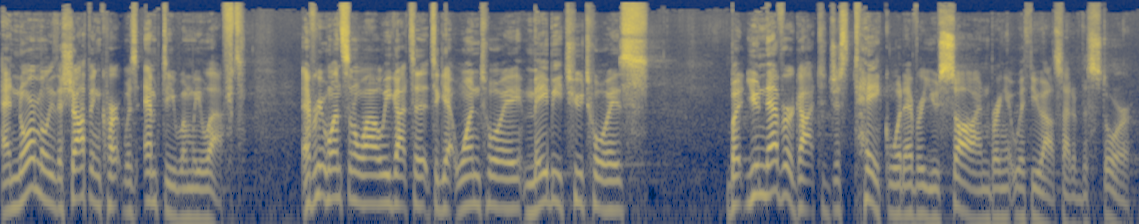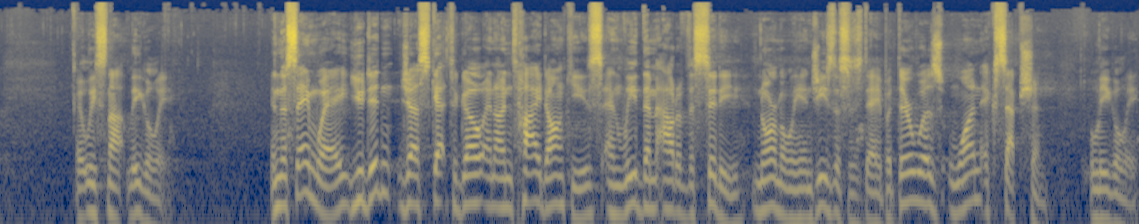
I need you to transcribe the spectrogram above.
and normally the shopping cart was empty when we left. Every once in a while, we got to, to get one toy, maybe two toys, but you never got to just take whatever you saw and bring it with you outside of the store, at least not legally. In the same way, you didn't just get to go and untie donkeys and lead them out of the city normally in Jesus' day, but there was one exception legally.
